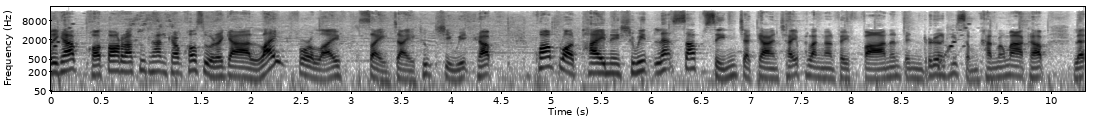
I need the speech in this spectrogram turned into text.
วัสดีครับ ขอต้อนรับทุกท่านครับเข้าสู่รายการ Life for Life ใส่ใจทุกชีวิตครับ ความปลอดภัยในชีวิตและทรัพย์สินจากการใช้พลังงานไฟฟ้านั้นเป็นเรื่องที่สำคัญมาก ๆ ครับ และ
